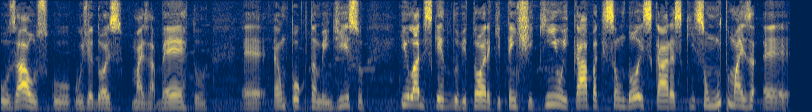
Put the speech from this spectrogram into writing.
usar os, o, o G2 mais aberto é, é um pouco também disso. E o lado esquerdo do Vitória, que tem Chiquinho e Capa, que são dois caras que são muito mais é,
